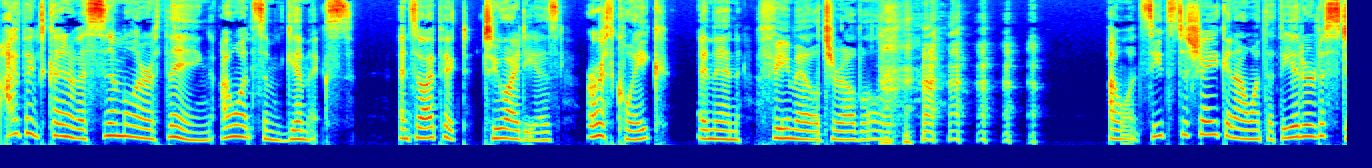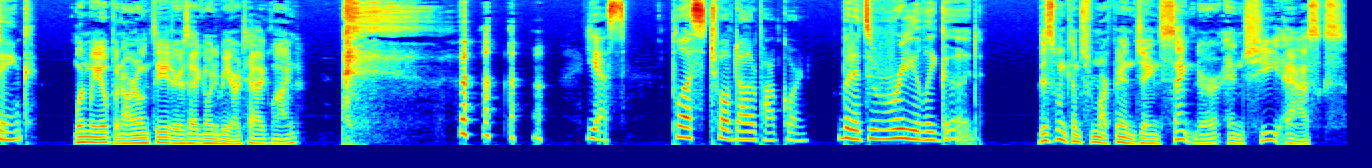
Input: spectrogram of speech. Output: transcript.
I picked kind of a similar thing. I want some gimmicks. And so I picked two ideas earthquake and then female trouble. I want seats to shake and I want the theater to stink. When we open our own theater, is that going to be our tagline? yes, plus $12 popcorn, but it's really good. This one comes from our friend Jane Sankner, and she asks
